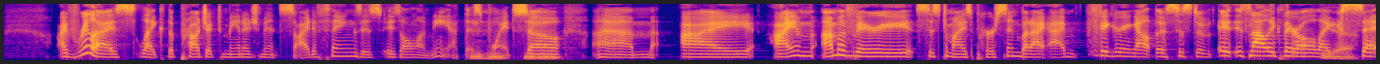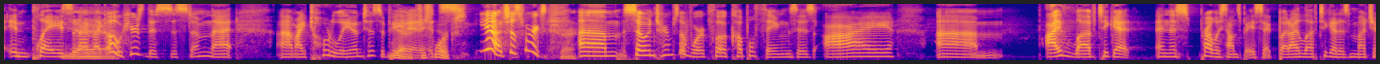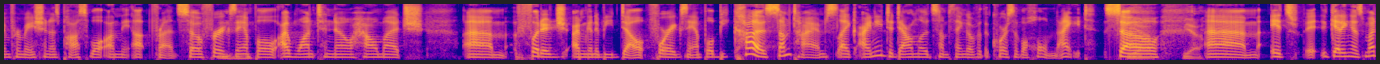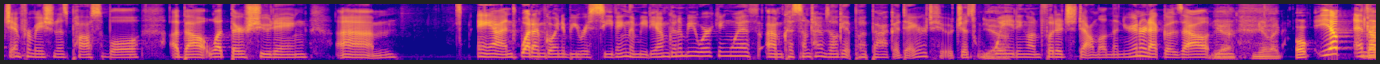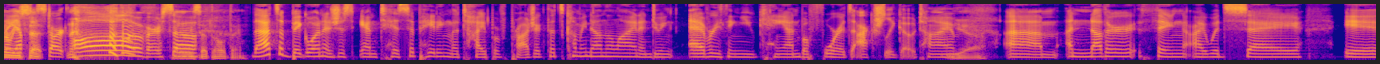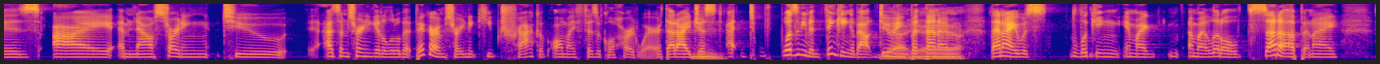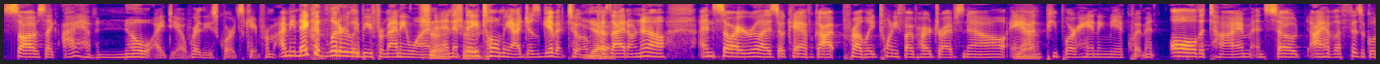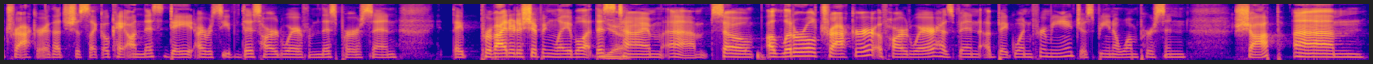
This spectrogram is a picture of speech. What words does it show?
I've realized like the project management side of things is is all on me at this point. So um, I I am I'm a very systemized person, but I, I'm figuring out those systems. It, it's not like they're all like Yeah. set in place, and I'm like, yeah. oh, here's this system that. Um, I totally anticipated. it just It's- works. Yeah, it just works. Sure. Um, so in terms of workflow, a couple things is I um, I love to get, and this probably sounds basic, but I love to get as much information as possible on the upfront. So, for example, I want to know how much um, footage I'm going to be dealt, for example, because sometimes like I need to download something over the course of a whole night. So, Yeah. um, it's it, getting as much information as possible about what they're shooting. Um, and what I'm going to be receiving, the media I'm going to be working with, because sometimes I'll get put back a day or two just Yeah. waiting on footage to download, and then your internet goes out. yeah. And, And you're like, oh, yep, and then Gotta have to start all over. So reset the whole thing. that's a big one is just anticipating the type of project that's coming down the line and doing everything you can before it's actually go time. Yeah. Um, another thing I would say is I am now starting to, as I'm starting to get a little bit bigger, I'm starting to keep track of all my physical hardware that I just mm. I d- wasn't even thinking about doing. Yeah, but yeah, then yeah, I'm then I was looking in my in my little setup and I saw I was like I have no idea where these cords came from. I mean they could literally be from anyone Sure, and if sure. they told me I'd just give it to them because Yeah. I don't know. And so I realized okay I've got probably 25 hard drives now and Yeah. people are handing me equipment all the time and so I have a physical tracker that's just like okay on this date I received this hardware from this person. They provided a shipping label at this Yeah. time. Um, so a literal tracker of hardware has been a big one for me, just being a one person shop. Um,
